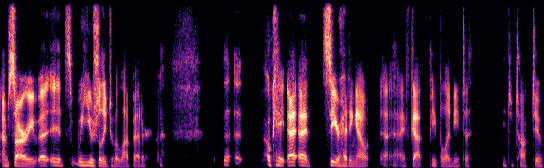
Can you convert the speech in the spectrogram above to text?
I'm sorry. Uh, It's we usually do a lot better. Uh, uh, okay, I, I see you're heading out. Uh, I've got people I need to need to talk to.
